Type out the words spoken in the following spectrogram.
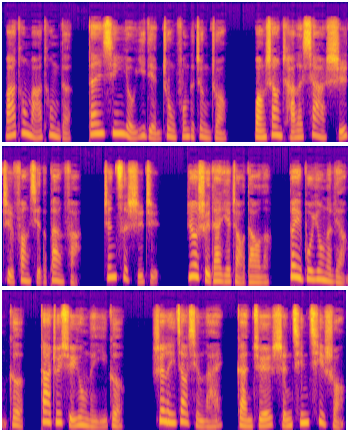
麻痛麻痛的，担心有一点中风的症状。网上查了下食指放血的办法，针刺食指，热水袋也找到了，背部用了两个，大椎穴用了一个，睡了一觉醒来，感觉神清气爽。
